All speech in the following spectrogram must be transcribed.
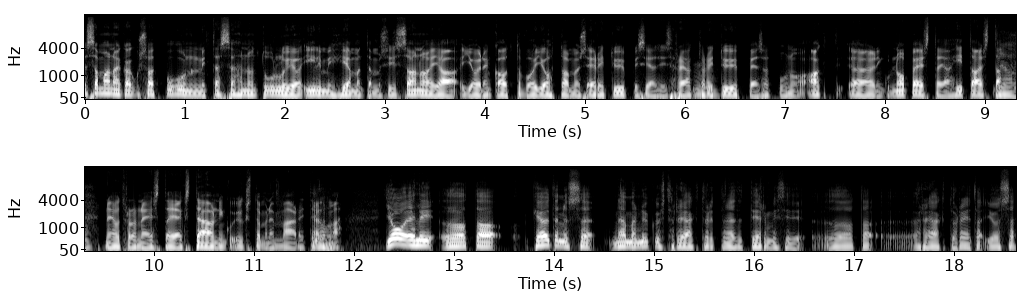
samaan aikaan, kun sä oot puhunut, niin tässähän on tullut jo ilmi hieman tämmöisiä sanoja, joiden kautta voi johtaa myös erityyppisiä siis reaktorityyppejä. Mm. Sä oot puhunut akti- äh, niin kuin nopeista ja hitaista Joo. neutroneista, ja eikö tämä ole niin yksi tämmöinen määritelmä? Joo, Joo eli tota, käytännössä nämä nykyiset reaktorit on näitä termisiä tota, reaktoreita, joissa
